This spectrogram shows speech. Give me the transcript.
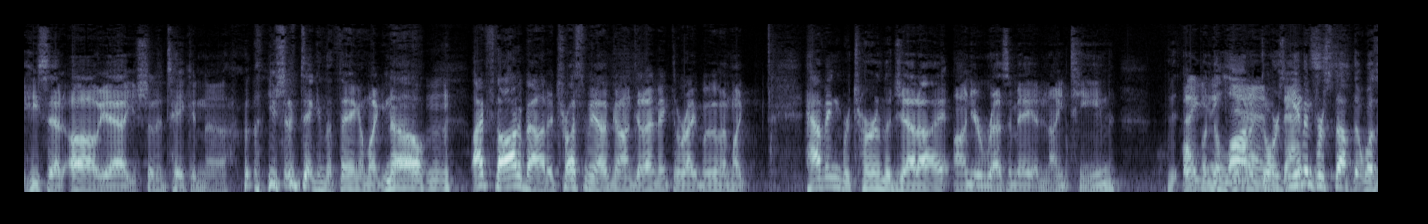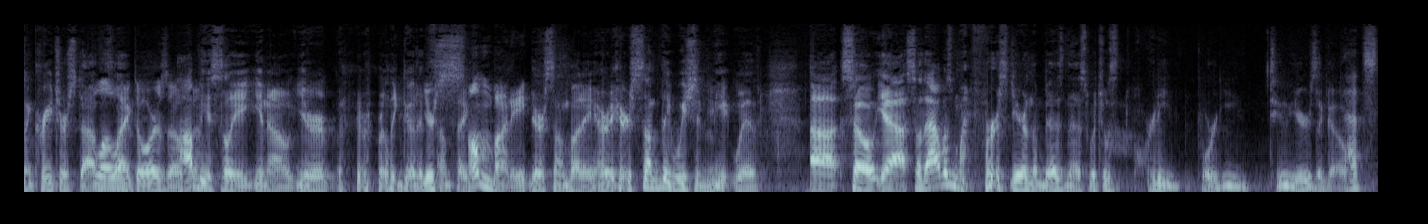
he said, "Oh yeah, you should have taken uh, you should have taken the thing." I'm like, "No, Mm. I've thought about it. Trust me, I've gone. Did I make the right move?" I'm like, having Return of the Jedi on your resume at 19. I- Opened a lot of doors, even for stuff that wasn't creature stuff. Blowing like, doors open. Obviously, you know, you're really good at You're something somebody. you're somebody or you're something we should meet with. Uh, so yeah, so that was my first year in the business, which was 40, 42 years ago. That's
